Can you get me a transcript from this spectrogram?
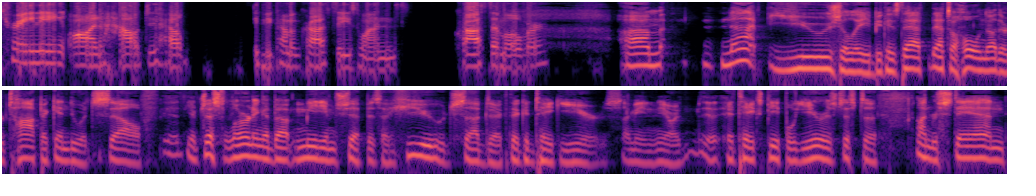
training on how to help if you come across these ones, cross them over? Um, not usually, because that that's a whole nother topic into itself. It, you know, just learning about mediumship is a huge subject that could take years. I mean, you know, it, it takes people years just to understand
